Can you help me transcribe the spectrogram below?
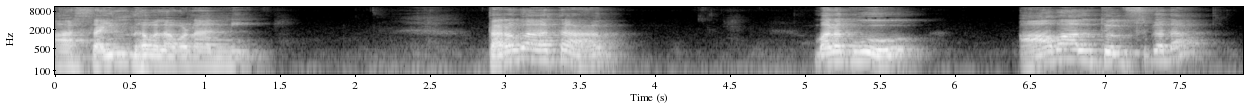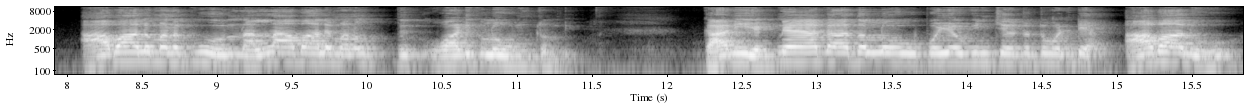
ఆ సైంధవ లవణాన్ని. తర్వాత మనకు ఆవాలు తెలుసు కదా? ఆవాలు మనకు నల్ల ఆవాలు మనం వాడికలో ఉంటుంది. కానీ యజ్ఞయాగాదుల్లో ఉపయోగించేటటువంటి ఆవాలు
